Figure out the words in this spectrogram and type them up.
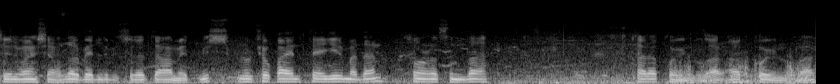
Şirvanşahlar belli bir süre devam etmiş. Bunu çok ayrıntıya girmeden sonrasında Kara koyunlular, Ak koyunlular,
